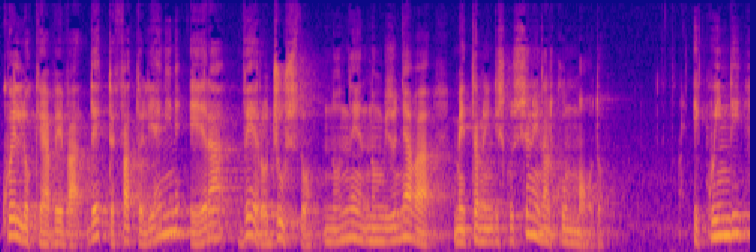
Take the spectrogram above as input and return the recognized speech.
Quello che aveva detto e fatto Lenin era vero, giusto, non, è, non bisognava metterlo in discussione in alcun modo. E quindi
